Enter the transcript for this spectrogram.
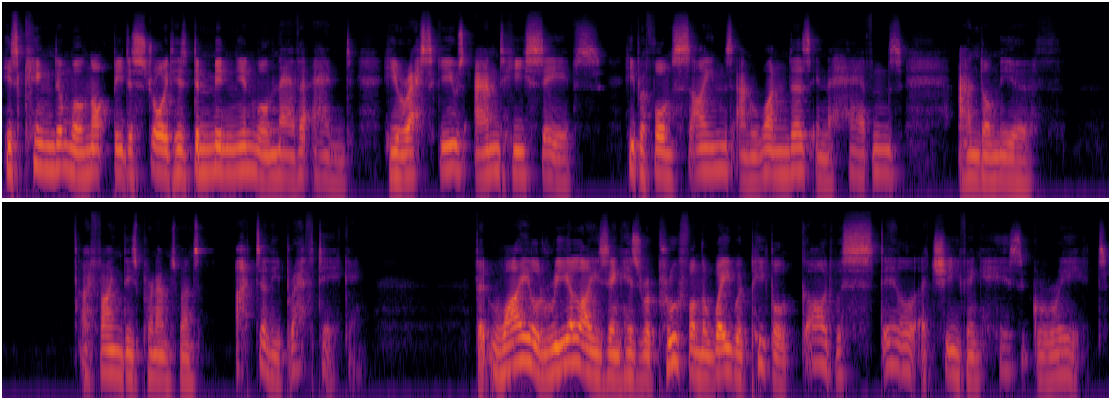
His kingdom will not be destroyed, his dominion will never end. He rescues and he saves. He performs signs and wonders in the heavens and on the earth. I find these pronouncements utterly breathtaking. That while realizing his reproof on the wayward people, God was still achieving his great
